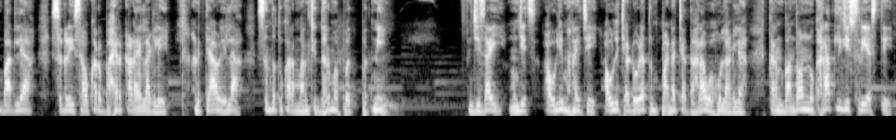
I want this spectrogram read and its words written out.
बादल्या सगळी सावकार बाहेर काढायला लागले. आणि त्यावेळेला संत तुकाराम महाराजांची धर्मपत पत्नी जिजाई म्हणजेच आवली म्हणायचे आवलीच्या डोळ्यातून पाण्याच्या धारा वाहू लागल्या. कारण बांधवांनो घरातली जी स्त्री असते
